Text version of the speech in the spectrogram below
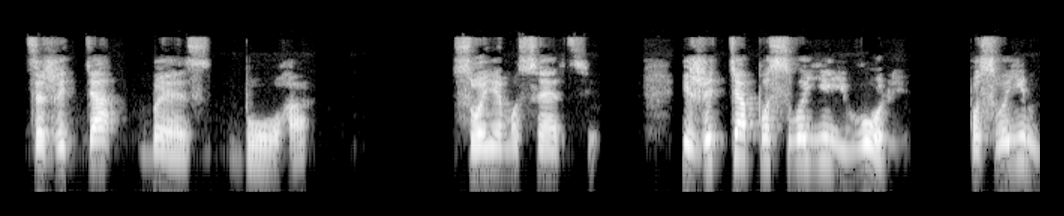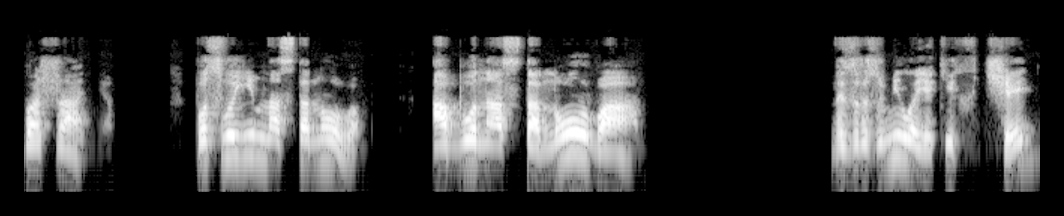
це життя без Бога в своєму серці і життя по своїй волі, по своїм бажанням, по своїм настановам або настановам незрозуміло яких вчень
